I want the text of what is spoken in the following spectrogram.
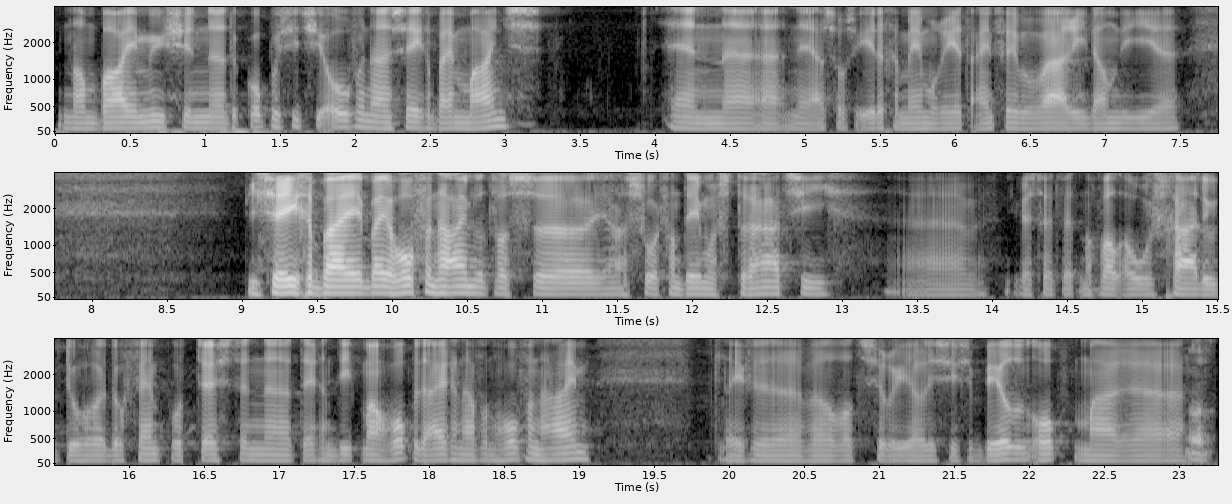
nam Bayern München de koppositie over na een zege bij Mainz. En nou ja, zoals eerder gememoreerd, eind februari dan die die zegen bij, bij Hoffenheim, dat was ja, een soort van demonstratie. Die wedstrijd werd nog wel overschaduwd door, door fanprotesten tegen Dietmar Hopp, de eigenaar van Hoffenheim. Het leverde wel wat surrealistische beelden op, maar... Wat,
